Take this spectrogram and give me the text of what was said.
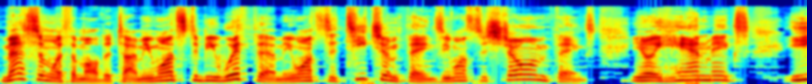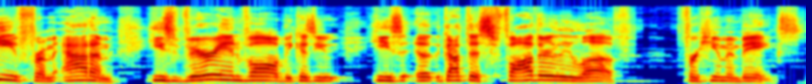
messing with them all the time. He wants to be with them. He wants to teach them things. He wants to show them things. You know, he handmakes Eve from Adam. He's very involved because he, he's uh, got this fatherly love for human beings.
